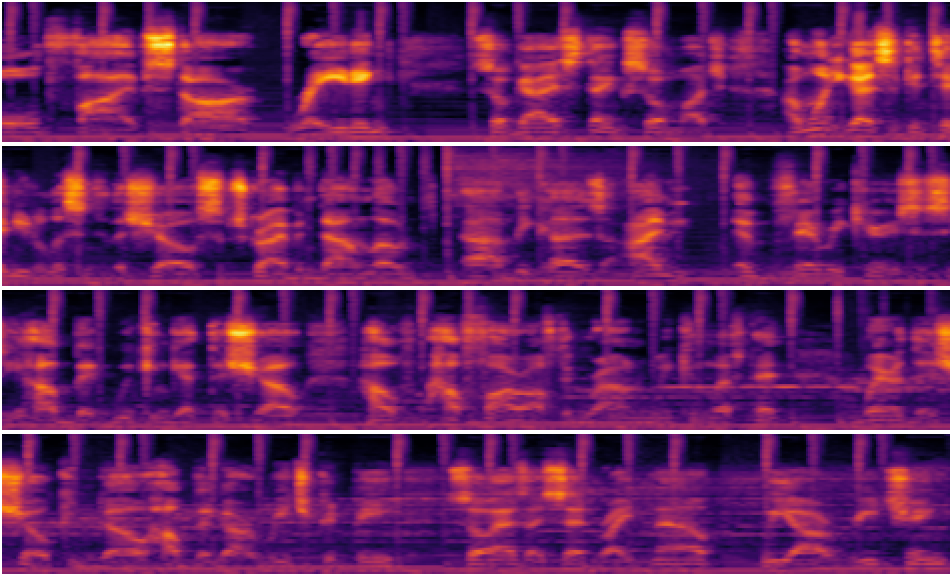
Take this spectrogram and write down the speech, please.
old five star rating so, guys, thanks so much. I want you guys to continue to listen to the show, subscribe, and download uh, because I'm very curious to see how big we can get this show, how how far off the ground we can lift it, where this show can go, how big our reach could be. So, as I said, right now we are reaching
